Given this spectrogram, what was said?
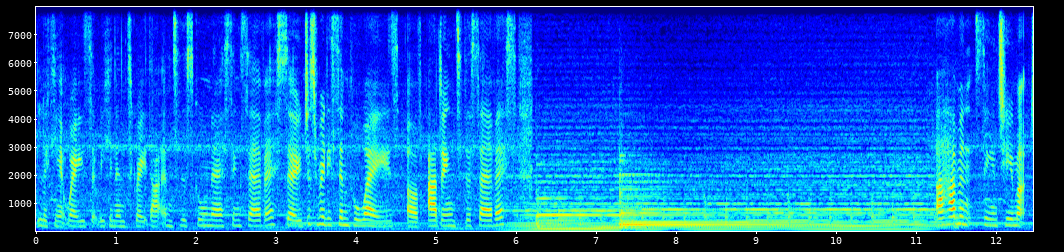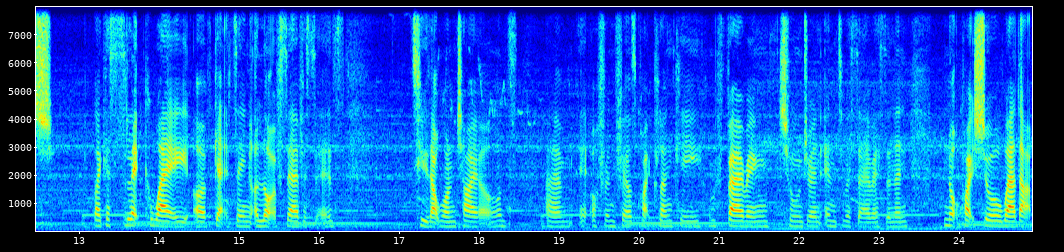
looking at ways that we can integrate that into the school nursing service. So just really simple ways of adding to the service. I haven't seen too much like a slick way of getting a lot of services to that one child. Um, it often feels quite clunky referring children into a service and then not quite sure where that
